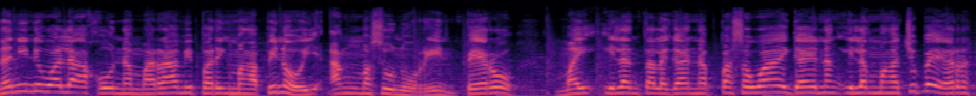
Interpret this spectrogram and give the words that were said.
Naniniwala ako na marami pa ring mga Pinoy ang masunurin pero may ilan talaga na pasaway gaya ng ilang mga tsuper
